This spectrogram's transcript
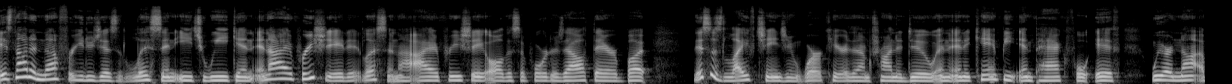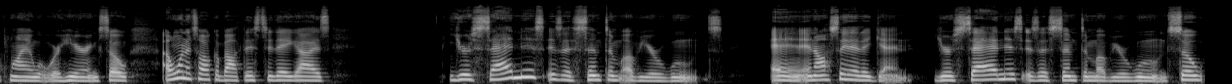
it's not enough for you to just listen each week. And, and I appreciate it. Listen, I, I appreciate all the supporters out there, but this is life changing work here that I'm trying to do, and, and it can't be impactful if we are not applying what we're hearing. So, I want to talk about this today, guys. Your sadness is a symptom of your wounds. And, and I'll say that again. Your sadness is a symptom of your wounds. So,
